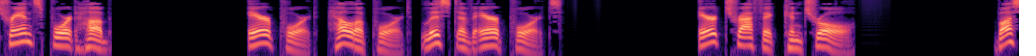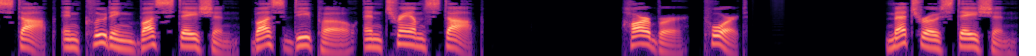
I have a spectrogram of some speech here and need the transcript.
Transport hub. Airport, heliport, list of airports. Air traffic control. Bus stop including bus station, bus depot and tram stop. Harbor, port. Metro station.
